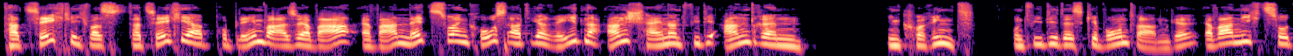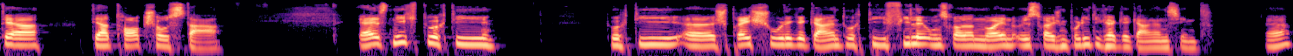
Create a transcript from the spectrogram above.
Tatsächlich, was tatsächlich ein Problem war, also er war, er war nicht so ein großartiger Redner anscheinend wie die anderen in Korinth und wie die das gewohnt waren. Gell? Er war nicht so der, der Talkshow-Star. Er ist nicht durch die, durch die äh, Sprechschule gegangen, durch die viele unserer neuen österreichischen Politiker gegangen sind. Ja?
